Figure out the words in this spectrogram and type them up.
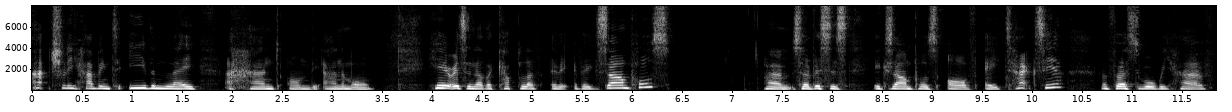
actually having to even lay a hand on the animal. Here is another couple of, of, of examples. Um, so, this is examples of ataxia. And first of all, we have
